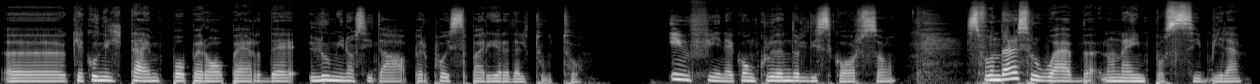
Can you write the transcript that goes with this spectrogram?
eh, che con il tempo però perde luminosità per poi sparire del tutto. Infine, concludendo il discorso, sfondare sul web non è impossibile.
